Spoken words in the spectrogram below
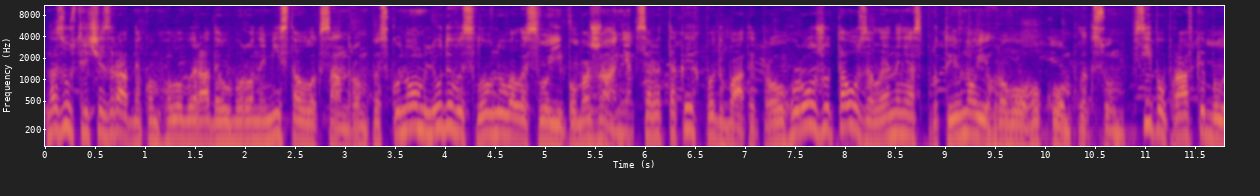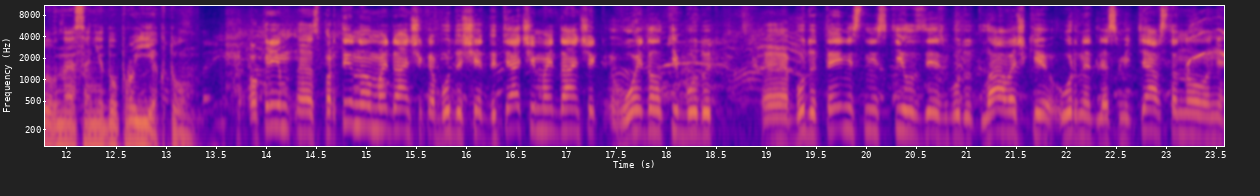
На зустрічі з радником голови ради оборони міста Олександром Пескуном люди висловлювали свої побажання. Серед таких подбати про огорожу та озеленення спортивного ігрового комплексу. Всі поправки були внесені до проєкту. Окрім е, спортивного майданчика, буде ще дитячий майданчик, гойдалки будуть. е, Буде тенісний стіл, здесь будуть лавочки, урни для сміття встановлені.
